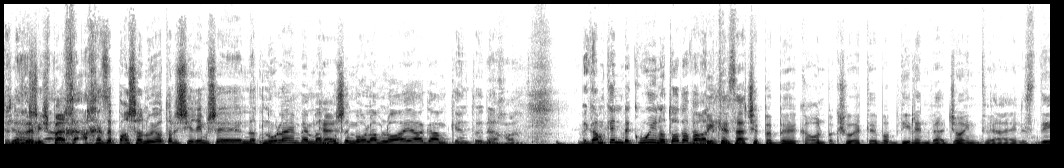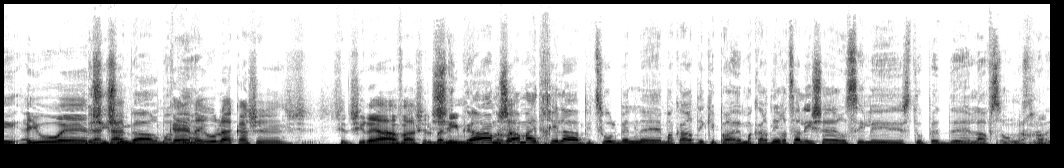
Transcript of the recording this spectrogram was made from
שזה יודע, משפט... אחרי זה פרשנויות על שירים שנתנו להם, והם כן. אמרו שמעולם לא היה גם כן, אתה יודע. נכון. וגם כן בקווין, אותו דבר. הביטלס עד שבקרון פגשו את אה, בוב דילן והג'וינט וה-LSD, היו אה, ב-64, כן. כן, היו להקה של שירי האהבה של בנים. שגם שם התחיל הפיצול בין אה, מקארטי, כי מקארטי רצה להישאר silly stupid love song. נכון.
